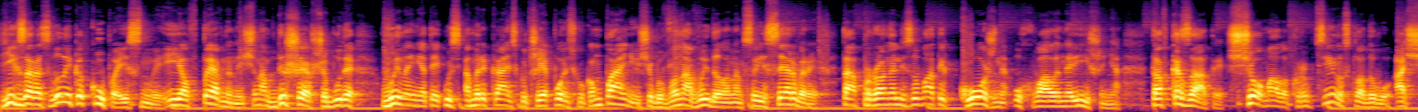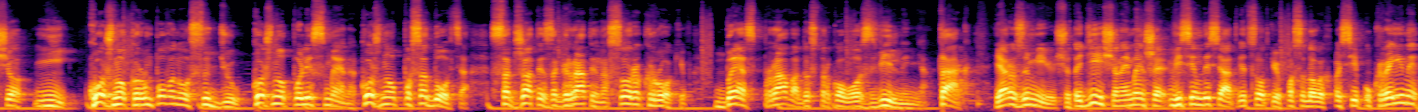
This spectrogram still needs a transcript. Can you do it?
Їх зараз велика купа існує, і я впевнений, що нам дешевше буде винайняти якусь американську чи японську компанію, щоб вона видала нам свої сервери та проаналізувати кожне ухвалене рішення та вказати, що мало корупційну складову, а що ні. Кожного корумпованого суддю, кожного полісмена, кожного посадовця саджати за грати на 40 років без права дострокового звільнення. Так, я розумію, що тоді щонайменше 80% посадових осіб України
